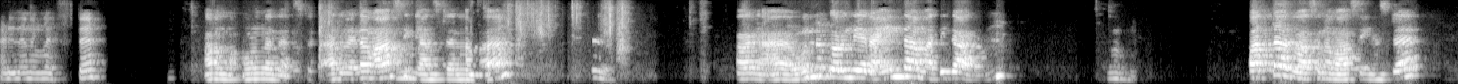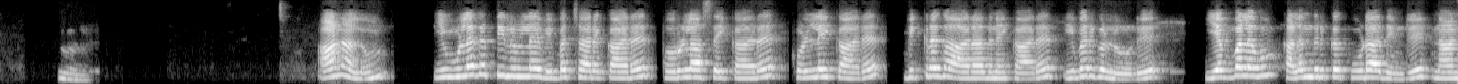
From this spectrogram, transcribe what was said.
அப்படிதானுங்களா சிஸ்டர் ஆமா உண்மைதான் sister. அது வேணா வாசிக்கலாம் சிஸ்டர் நம்ம ஒன்று குழந்தையர் ஐந்தாம் அதிகாரம் பத்தாவது வாசனம் வாசிங்க சிஸ்டர். ஆனாலும் இவ்வுலகத்திலுள்ள விபச்சாரக்காரர் பொருளாசைக்காரர் கொள்ளைக்காரர் விக்கிரக ஆராதனைக்காரர் இவர்களோடு எவ்வளவும் கலந்திருக்க கூடாதென்று நான்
